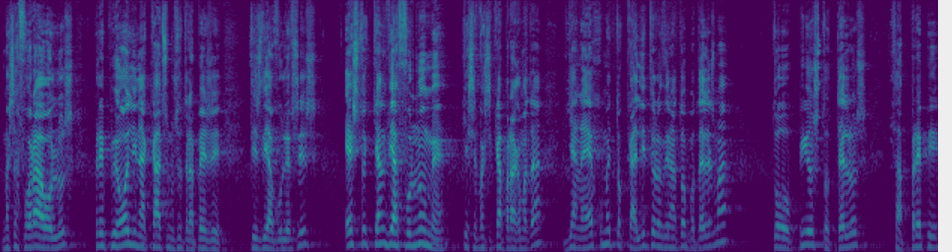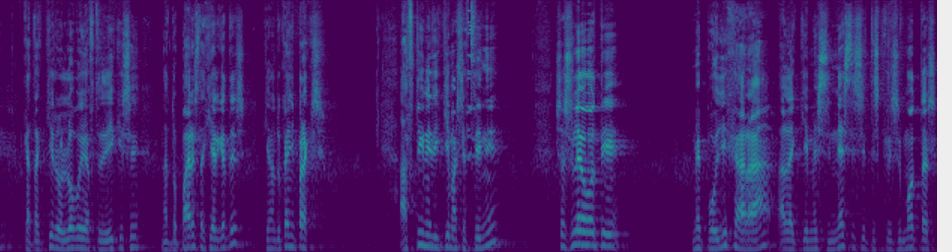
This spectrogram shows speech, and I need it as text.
Μας αφορά όλους. Πρέπει όλοι να κάτσουμε στο τραπέζι της διαβούλευσης, έστω και αν διαφωνούμε και σε βασικά πράγματα, για να έχουμε το καλύτερο δυνατό αποτέλεσμα, το οποίο στο τέλος θα πρέπει κατά κύριο λόγο η αυτοδιοίκηση να το πάρει στα χέρια της και να το κάνει πράξη. Αυτή είναι η δική μας ευθύνη. Σας λέω ότι με πολύ χαρά, αλλά και με συνέστηση της κρισιμότητας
